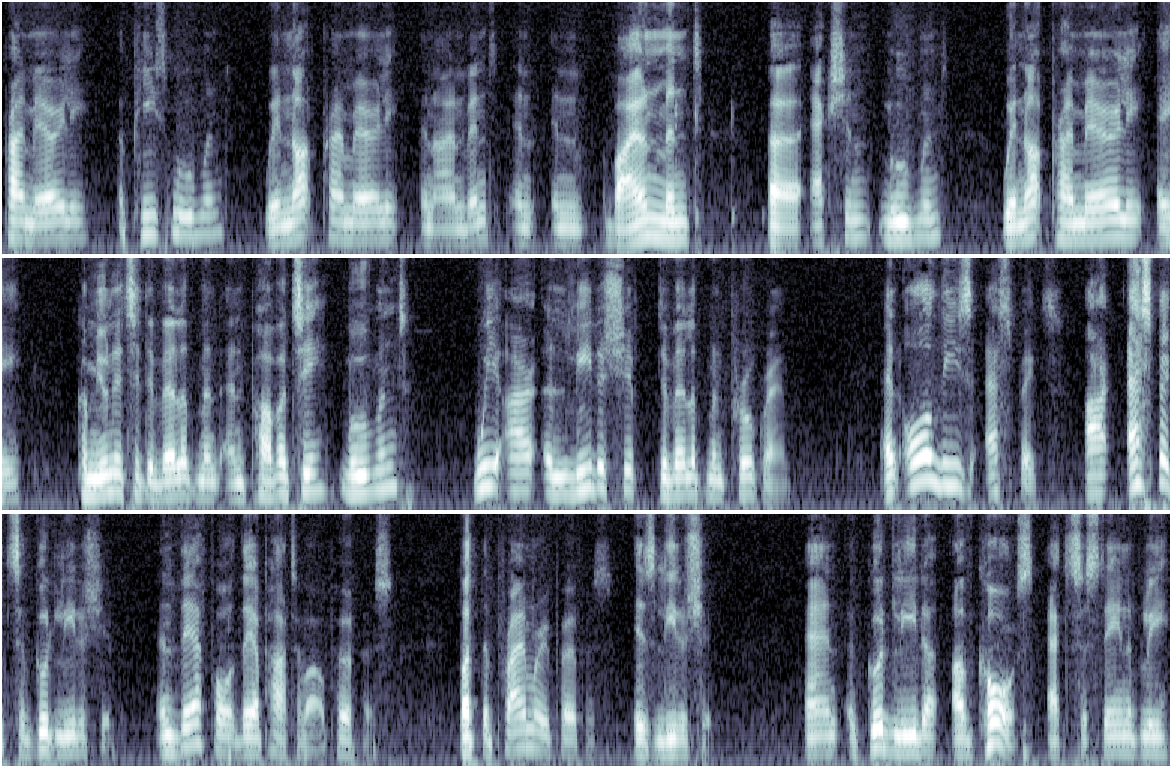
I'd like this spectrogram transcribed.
primarily a peace movement. We're not primarily an, an environment uh, action movement. We're not primarily a community development and poverty movement. We are a leadership development program. And all these aspects are aspects of good leadership, and therefore they are part of our purpose. But the primary purpose is leadership. And a good leader, of course, acts sustainably,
